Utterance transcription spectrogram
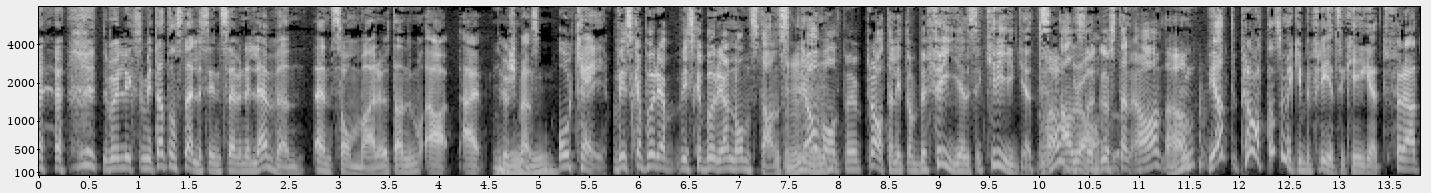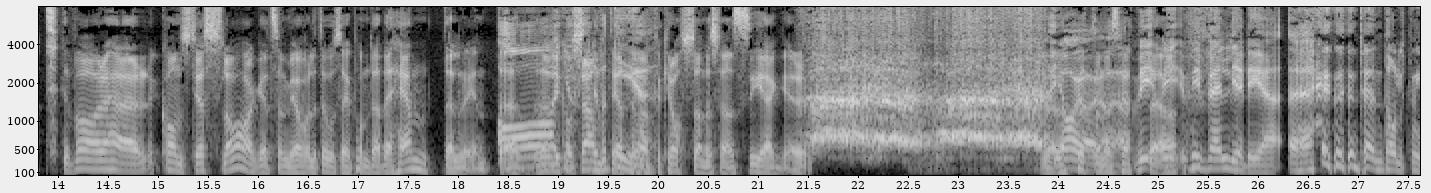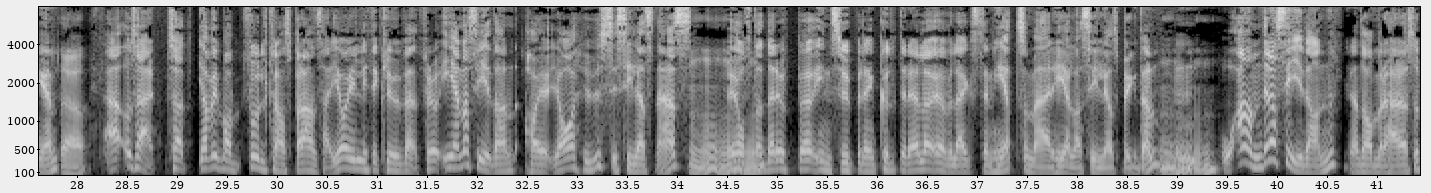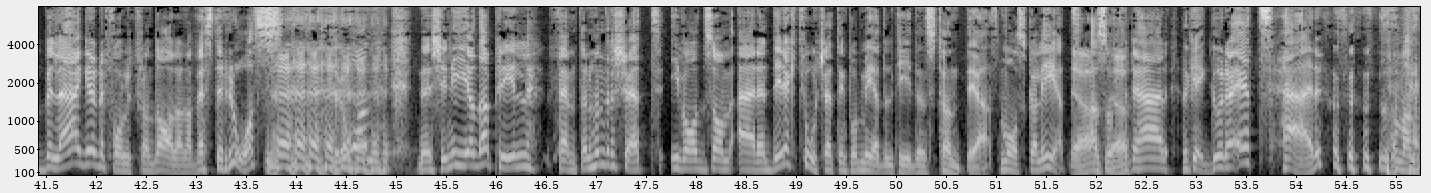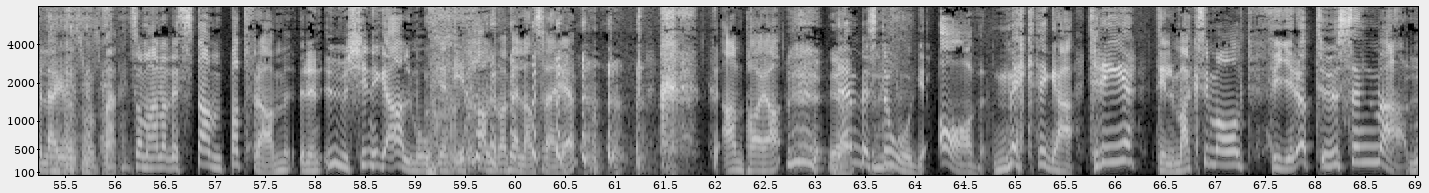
det var ju liksom inte att de ställde en 7-Eleven en sommar, utan ja, nej, hur som helst. Okej, vi, ska börja, vi ska börja någonstans. Jag har valt att prata lite om befrielsekriget. Ja, alltså bra. Gustav, ja, Ja. mm. Vi har inte pratat så mycket befrielsekriget för att Det var det här konstiga slaget som jag var lite osäker på om det hade hänt eller inte. Ja, vi kom det, fram det till att det det. var förkrossande svensk seger. Ja, ja, ja, ja. Vi, vi, vi väljer det, eh, den tolkningen. Ja. Och så, här, så att jag vill bara full transparens här. Jag är lite kluven. För å ena sidan har jag, jag har hus i Siljansnäs. Mm, jag är ofta där uppe och insuper den kulturella överlägsenhet som är hela Siljansbygden. Mm. Å andra sidan, mina damer och herrar, så belägrade folk från Dalarna Västerås från den 29 april 1521 i vad som är en direkt fortsättning på medeltidens töntiga småskalighet. Ja, alltså ja. för det här, okej, Gurra 1 här, som han belägrades med, som han hade stampat fram ur den ursinniga allmogen i halva Mellansverige. Antar jag. Den bestod av mäktiga tre till maximalt 4 000 man.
